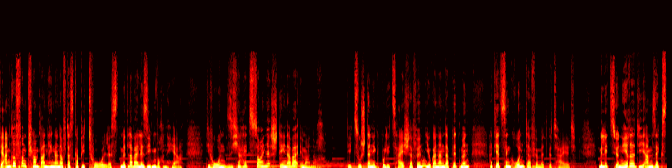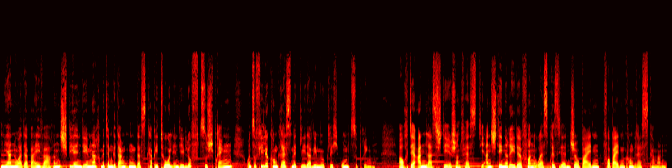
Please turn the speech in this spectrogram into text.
Der Angriff von Trump-Anhängern auf das Kapitol ist mittlerweile sieben Wochen her. Die hohen Sicherheitszäune stehen aber immer noch. Die zuständige Polizeichefin Yogananda Pittman hat jetzt den Grund dafür mitgeteilt. Milizionäre, die am 6. Januar dabei waren, spielen demnach mit dem Gedanken, das Kapitol in die Luft zu sprengen und so viele Kongressmitglieder wie möglich umzubringen. Auch der Anlass stehe schon fest, die anstehende Rede von US-Präsident Joe Biden vor beiden Kongresskammern.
